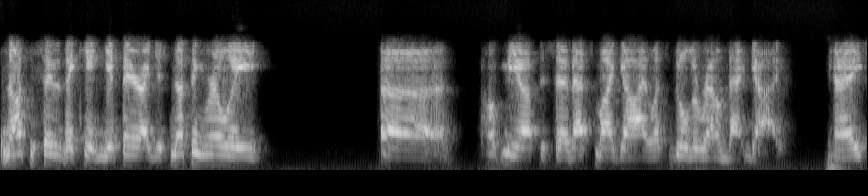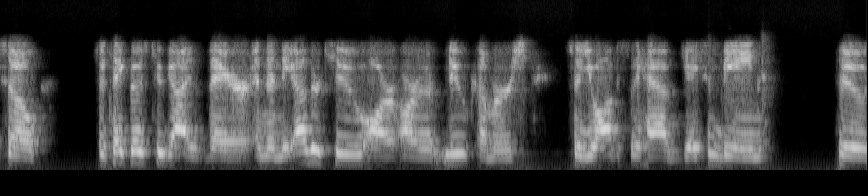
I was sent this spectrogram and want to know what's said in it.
Not to say that they can't get there. I just nothing really uh, pumped me up to say that's my guy. Let's build around that guy. Okay, so so take those two guys there, and then the other two are are newcomers. So you obviously have Jason Bean, who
